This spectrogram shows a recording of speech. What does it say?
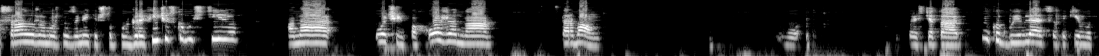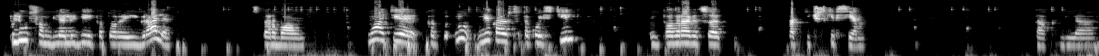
сразу же можно заметить, что по графическому стилю она очень похожа на Starbound. Вот. То есть это, ну, как бы является таким вот плюсом для людей, которые играли Starbound. Ну, а те, как, ну, мне кажется, такой стиль понравится практически всем. Так, для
